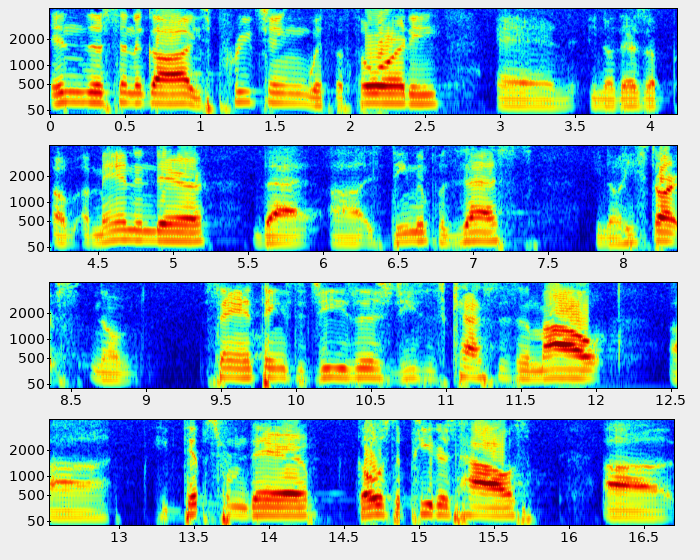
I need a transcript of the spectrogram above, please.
in the synagogue, he's preaching with authority, and you know there's a, a, a man in there that uh, is demon possessed. You know, he starts, you know, saying things to Jesus. Jesus casts him out. Uh, he dips from there, goes to Peter's house. Uh,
